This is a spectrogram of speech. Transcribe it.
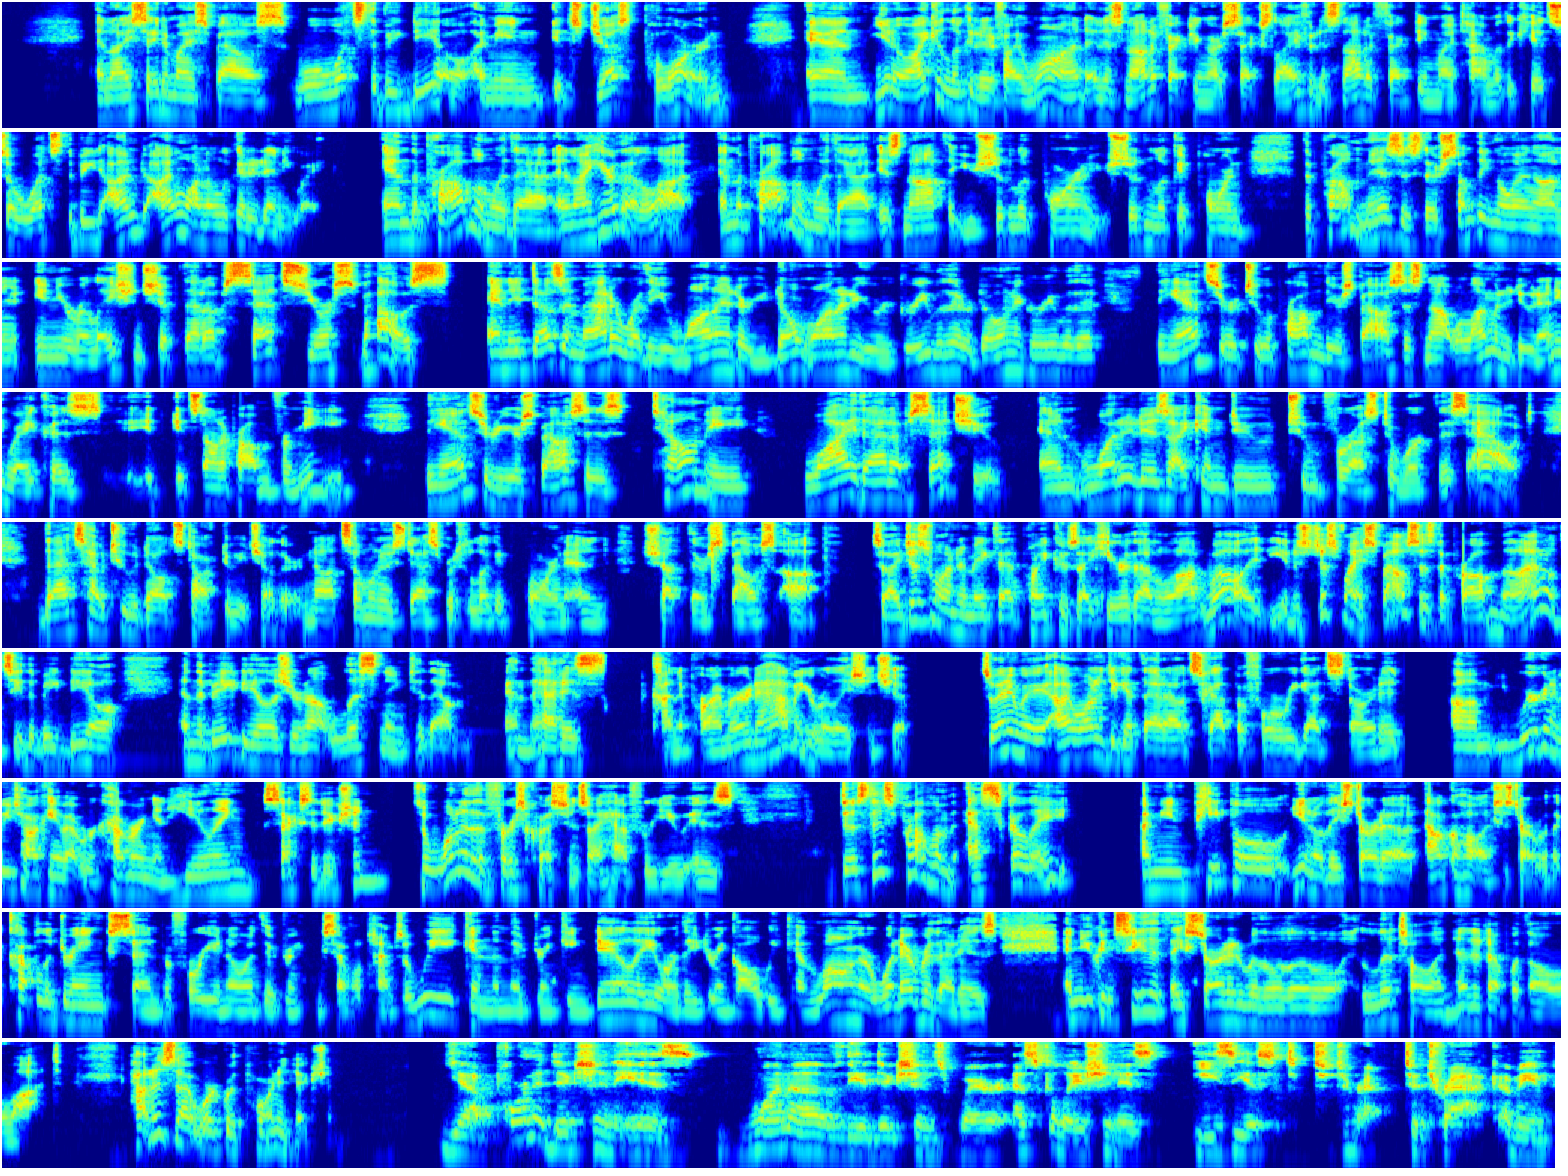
And I say to my spouse, well, what's the big deal? I mean, it's just porn. And, you know, I can look at it if I want, and it's not affecting our sex life and it's not affecting my time with the kids. So what's the big I'm, I want to look at it anyway. And the problem with that, and I hear that a lot, and the problem with that is not that you should look porn or you shouldn't look at porn. The problem is, is there's something going on in, in your relationship that upsets your spouse. And it doesn't matter whether you want it or you don't want it or you agree with it or don't agree with it the answer to a problem with your spouse is not, well, I'm going to do it anyway because it, it's not a problem for me. The answer to your spouse is, tell me why that upsets you and what it is I can do to for us to work this out. That's how two adults talk to each other, not someone who's desperate to look at porn and shut their spouse up. So I just wanted to make that point because I hear that a lot. Well, it, it's just my spouse is the problem, and I don't see the big deal. And the big deal is you're not listening to them, and that is kind of primary to having a relationship. So, anyway, I wanted to get that out, Scott, before we got started. Um, we're going to be talking about recovering and healing sex addiction. So, one of the first questions I have for you is Does this problem escalate? I mean, people, you know, they start out, alcoholics start with a couple of drinks, and before you know it, they're drinking several times a week, and then they're drinking daily, or they drink all weekend long, or whatever that is. And you can see that they started with a little, little and ended up with a lot. How does that work with porn addiction? Yeah, porn addiction is one of the addictions where escalation is easiest to, tra- to track. I mean,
